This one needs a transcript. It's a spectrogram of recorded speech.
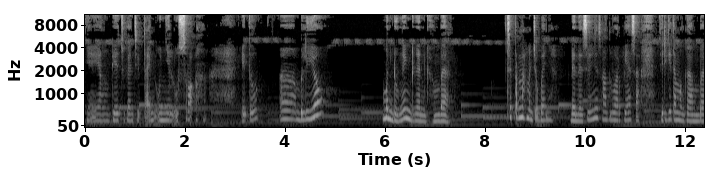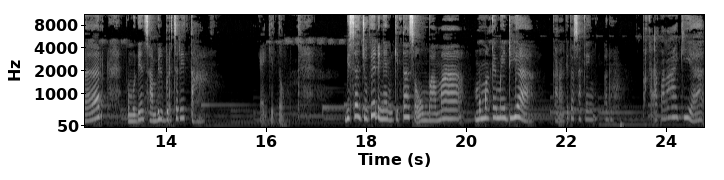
ya, yang dia juga ciptain Unyil Usro. Itu uh, beliau mendongeng dengan gambar. Saya pernah mencobanya dan hasilnya sangat luar biasa. Jadi kita menggambar kemudian sambil bercerita. Kayak gitu. Bisa juga dengan kita seumpama memakai media. Karena kita saking aduh pakai apa lagi ya?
